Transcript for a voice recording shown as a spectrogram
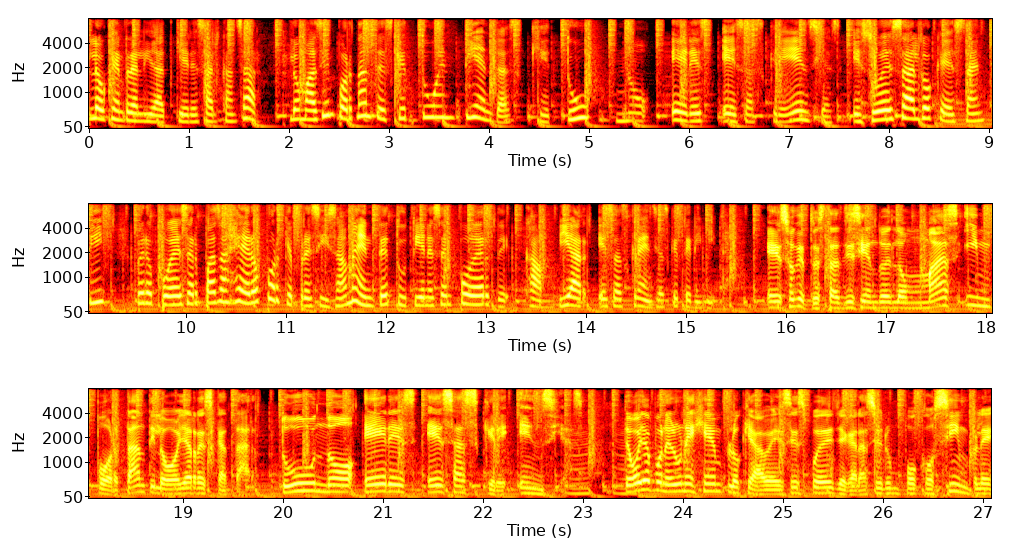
lo que en realidad quieres alcanzar. Lo más importante es que tú entiendas que tú no eres esas creencias. Eso es algo que está en ti, pero puede ser pasajero porque precisamente tú tienes el poder de cambiar esas creencias que te limitan. Eso que tú estás diciendo es lo más importante y lo voy a rescatar. Tú no eres esas creencias. Te voy a poner un ejemplo que a veces puede llegar a ser un poco simple,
